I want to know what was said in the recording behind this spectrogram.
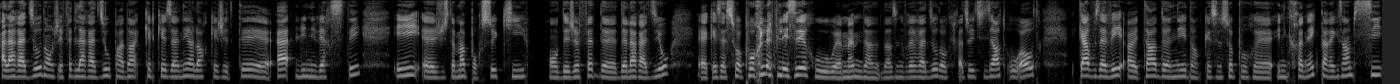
à la radio. Donc j'ai fait de la radio pendant quelques années alors que j'étais à l'université. Et justement pour ceux qui ont déjà fait de, la radio, euh, que ce soit pour le plaisir ou euh, même dans, une vraie radio, donc radio étudiante ou autre, quand vous avez un temps donné, donc que ce soit pour euh, une chronique par exemple, si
